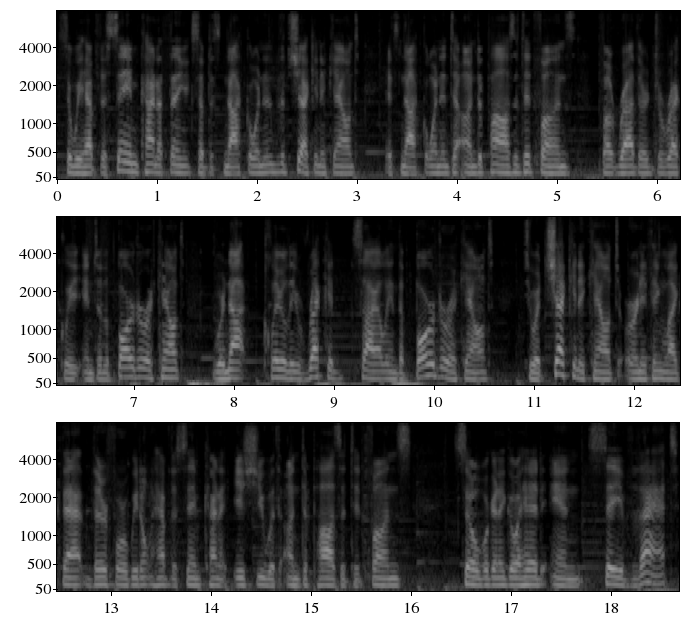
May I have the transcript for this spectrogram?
So we have the same kind of thing, except it's not going into the checking account. It's not going into undeposited funds, but rather directly into the barter account. We're not clearly reconciling the barter account to a checking account or anything like that. Therefore, we don't have the same kind of issue with undeposited funds. So we're going to go ahead and save that.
